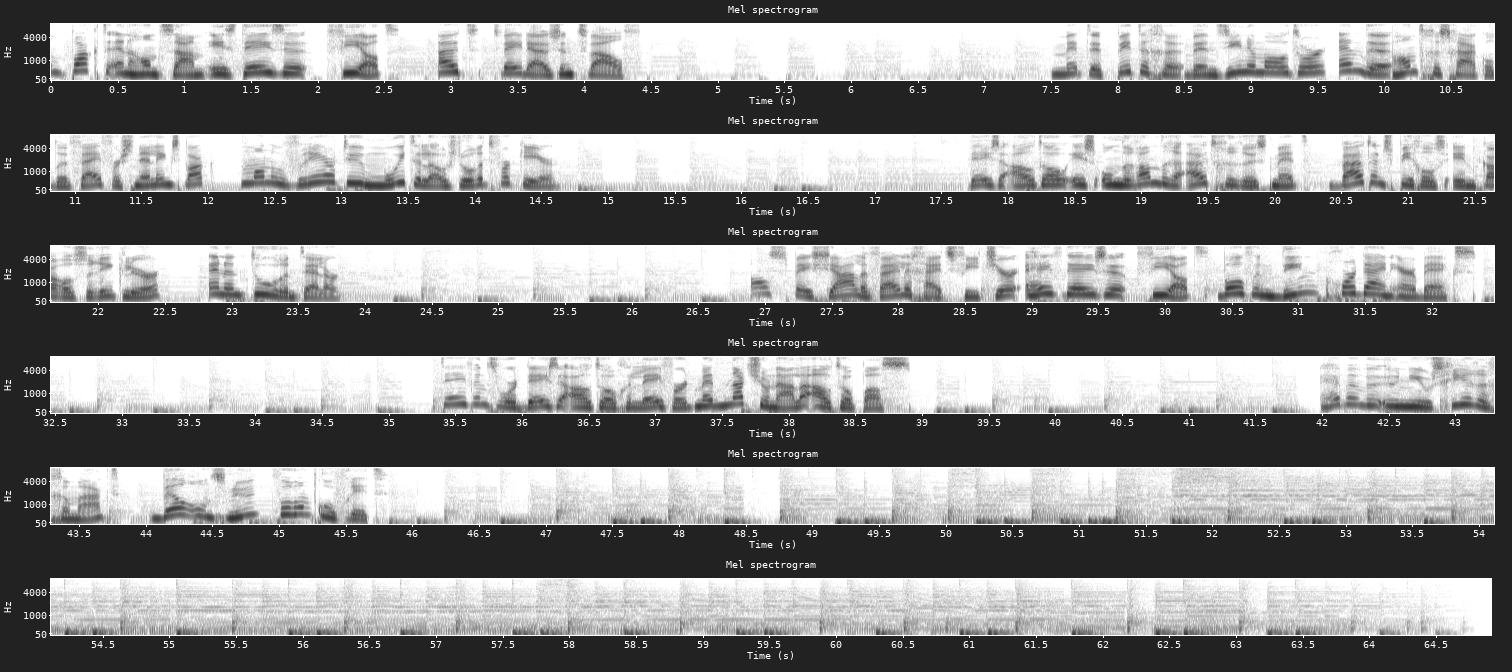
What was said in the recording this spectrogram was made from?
Compact en handzaam is deze Fiat uit 2012. Met de pittige benzinemotor en de handgeschakelde vijfversnellingsbak manoeuvreert u moeiteloos door het verkeer. Deze auto is onder andere uitgerust met buitenspiegels in carrosseriekleur en een toerenteller. Als speciale veiligheidsfeature heeft deze Fiat bovendien gordijnairbags. Tevens wordt deze auto geleverd met nationale autopas. Hebben we u nieuwsgierig gemaakt? Bel ons nu voor een proefrit.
